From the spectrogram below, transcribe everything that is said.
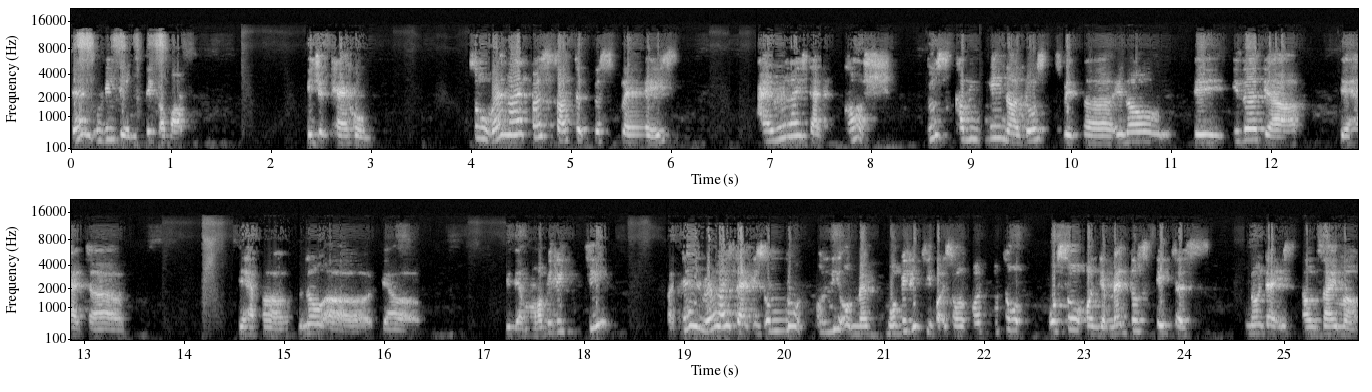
then only they think about aged care home. So when I first started this place, I realized that gosh, those coming in are those with uh, you know they either they are they had uh, they have a you know uh, their with their mobility, but then realize that it's not only on mobility, but it's also also on their mental status. You know that is Alzheimer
